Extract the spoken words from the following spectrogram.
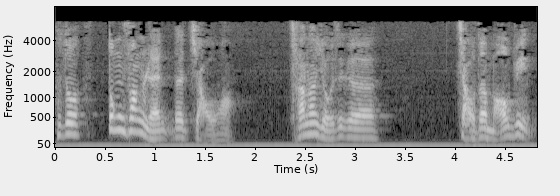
他说东方人的脚啊，常常有这个脚的毛病。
